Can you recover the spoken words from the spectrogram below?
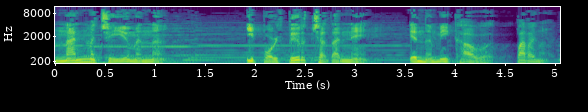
നന്മ ചെയ്യുമെന്ന് ഇപ്പോൾ തീർച്ച തന്നെ എന്ന് മീഖാവ് പറഞ്ഞു.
